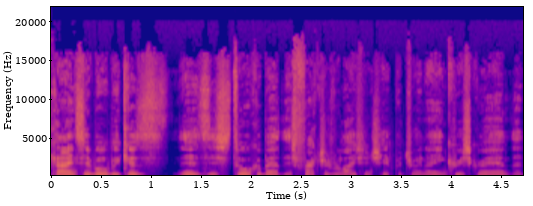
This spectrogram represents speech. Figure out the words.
Kane said, "Well, because there's this talk about this fractured relationship between he and Chris Grant. That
